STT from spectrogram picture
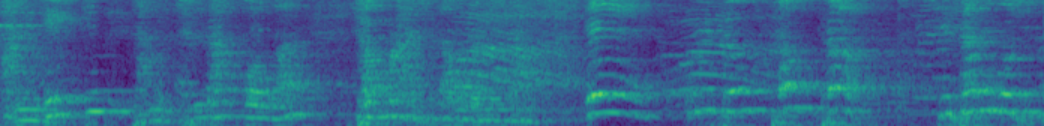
안개길 장춘학공원 선물하신다고 합니다. 네, 우리 정청석 이사님 모신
